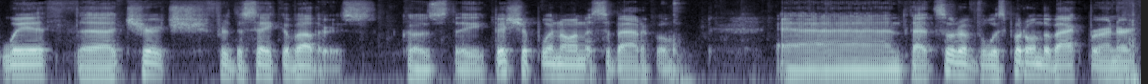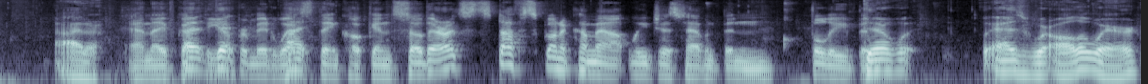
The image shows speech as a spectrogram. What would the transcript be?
with the church for the sake of others because the bishop went on a sabbatical and that sort of was put on the back burner. I don't. And they've got uh, the, the, Upper Midwest I, thing cooking, so there are stuff's going to come out. We just haven't been fully. Been, there, as we're all aware,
